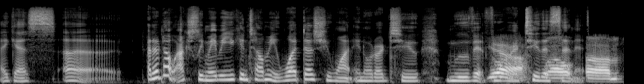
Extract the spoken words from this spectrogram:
I guess. Uh, I don't know. Actually, maybe you can tell me what does she want in order to move it yeah, forward to the well, Senate. Um,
